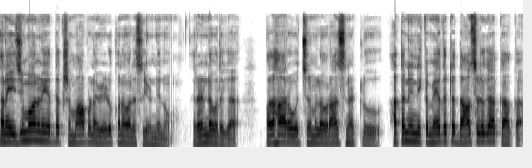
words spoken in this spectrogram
తన యజమానుని యొద్ద క్షమాపణ వేడుకొనవలసి ఉండెను. రెండవదిగా పదహారో వచనంలో వ్రాసినట్లు అతని ఇక మీదట దాసుడుగా కాక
